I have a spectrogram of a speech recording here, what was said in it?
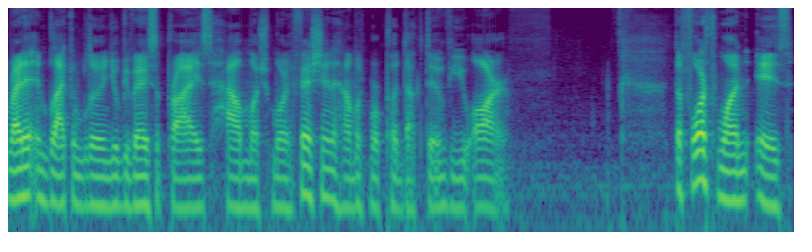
Write it in black and blue, and you'll be very surprised how much more efficient how much more productive you are. The fourth one is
